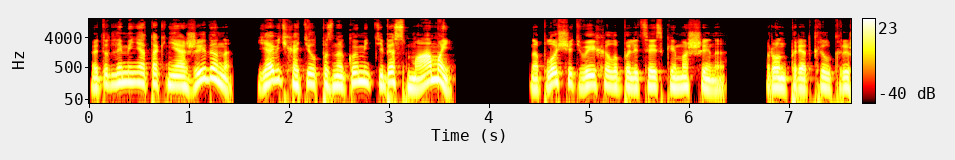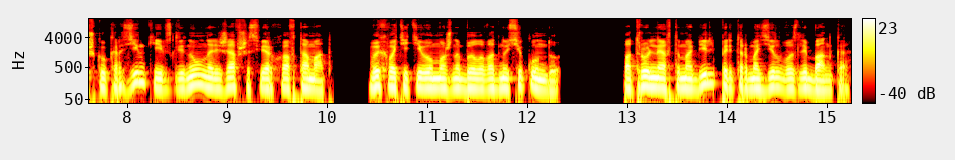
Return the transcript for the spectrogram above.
это для меня так неожиданно. Я ведь хотел познакомить тебя с мамой». На площадь выехала полицейская машина. Рон приоткрыл крышку корзинки и взглянул на лежавший сверху автомат. Выхватить его можно было в одну секунду. Патрульный автомобиль притормозил возле банка.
